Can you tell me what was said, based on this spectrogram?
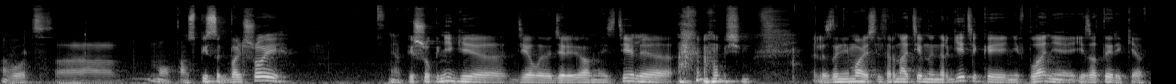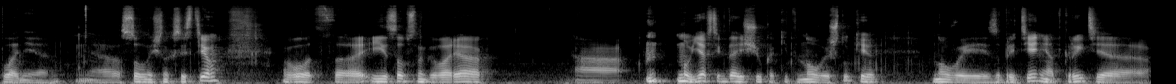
Вот. А, ну, там список большой. Пишу книги, делаю деревянные изделия. В общем, занимаюсь альтернативной энергетикой не в плане эзотерики, а в плане э, солнечных систем. Вот. И, собственно говоря, а, ну, я всегда ищу какие-то новые штуки, новые изобретения, открытия, а,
